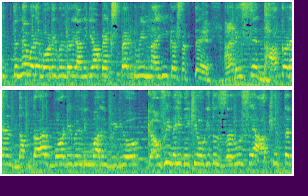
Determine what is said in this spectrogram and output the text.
इतने बड़े बॉडी बिल्डर यानी कि आप एक्सपेक्ट भी नहीं कर सकते। एंड इससे धाकड़ एंड दमदार बॉडी बिल्डिंग वाली वीडियो कभी नहीं देखी होगी तो ज़रूर से आखिर तक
